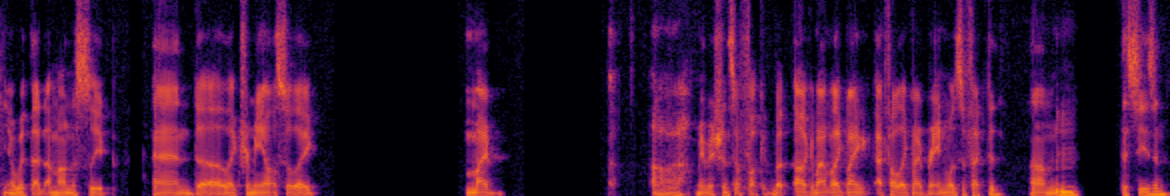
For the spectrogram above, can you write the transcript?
you know with that amount of sleep. And uh like for me also like my uh maybe i shouldn't say fuck it but okay my like my i felt like my brain was affected um Mhm. this season.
